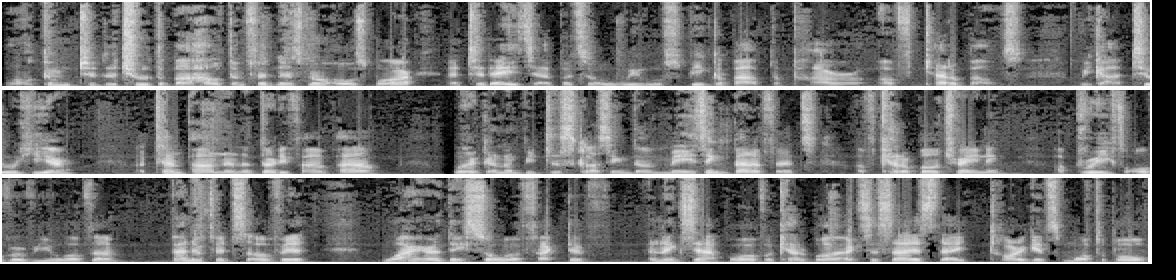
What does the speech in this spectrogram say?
Welcome to the Truth About Health and Fitness No Holds Bar. And today's episode, we will speak about the power of kettlebells. We got two here a 10 pound and a 35 pound. We're going to be discussing the amazing benefits of kettlebell training, a brief overview of them, benefits of it, why are they so effective, an example of a kettlebell exercise that targets multiple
